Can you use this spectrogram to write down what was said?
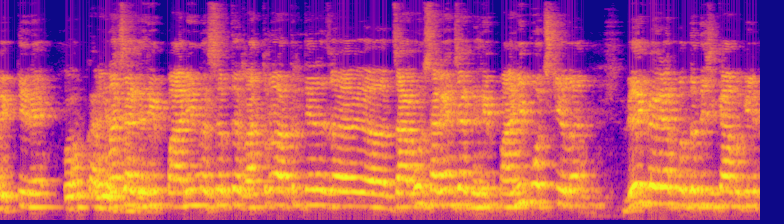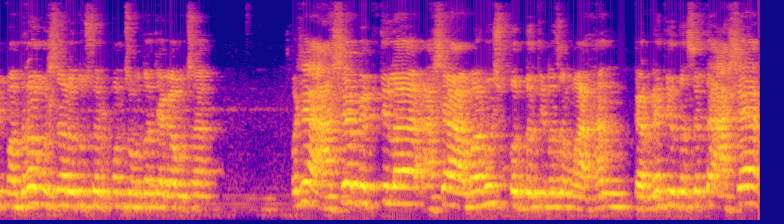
व्यक्तीने. कोणाच्या घरी पाणी नसेल तर रात्र त्याने जा- जागून सगळ्यांच्या घरी पाणी पोच केलं. वेगवेगळ्या पद्धतीची कामं केली. पंधरा वर्ष झालं तो सरपंच होता त्या गावचा. म्हणजे अशा व्यक्तीला अशा अमानुष पद्धतीनं जर मारहाण करण्यात येत असेल तर अशा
